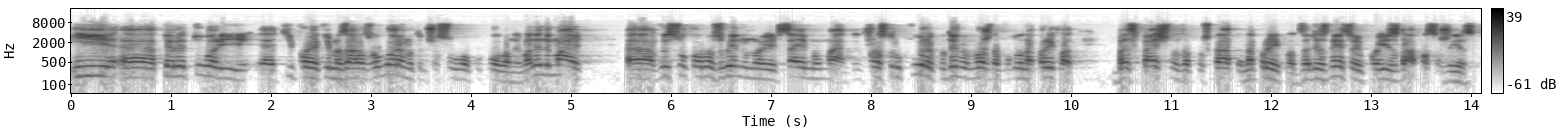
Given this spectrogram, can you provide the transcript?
і е, території, е, ті, про які ми зараз говоримо, тимчасово окуповані, вони не мають е, високорозвиненої в цей момент інфраструктури, куди би можна було, наприклад, безпечно запускати, наприклад, залізницею поїзда пасажирські.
